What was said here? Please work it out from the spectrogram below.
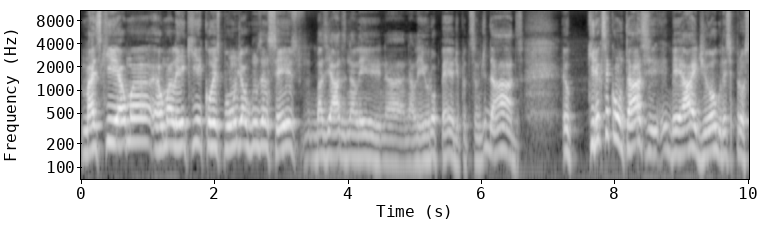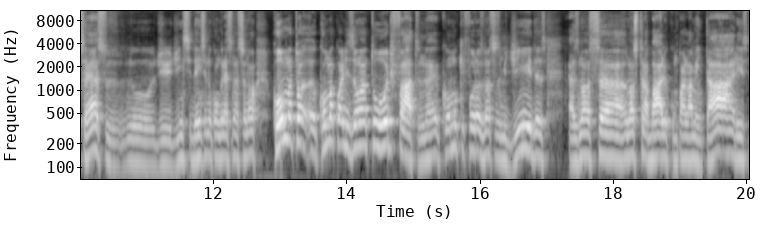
mas que é uma, é uma lei que corresponde a alguns anseios baseados na lei, na, na lei europeia de proteção de dados. Eu queria que você contasse, BA e Diogo, desse processo no, de, de, incidência no Congresso Nacional, como a, como a coalizão atuou de fato, né? como que foram as nossas medidas, as nossa, o nosso trabalho com parlamentares,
